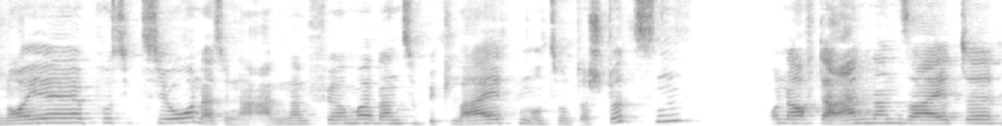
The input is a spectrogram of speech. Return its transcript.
neue Position, also in einer anderen Firma, dann zu begleiten und zu unterstützen. Und auf der anderen Seite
